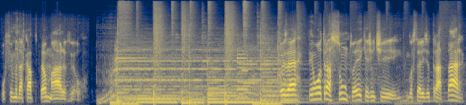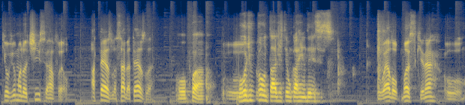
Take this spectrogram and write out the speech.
o filme da Capitã Marvel. Pois é, tem um outro assunto aí que a gente gostaria de tratar, que eu vi uma notícia, Rafael. A Tesla, sabe a Tesla? Opa, o, morro de vontade de ter um carrinho desses. O Elon Musk, né? O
